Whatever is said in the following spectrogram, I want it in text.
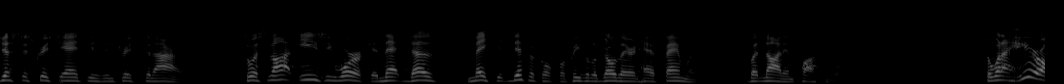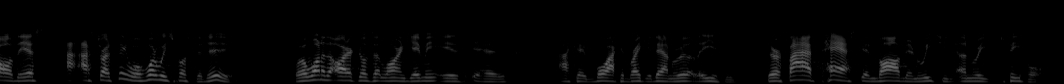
just as Christianity is entrenched in ours. So it's not easy work, and that does make it difficult for people to go there and have families, but not impossible. So when I hear all this, I, start thinking, well, what are we supposed to do? Well, one of the articles that Lauren gave me is, is I could, boy, I could break it down real easy. There are five tasks involved in reaching unreached people.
